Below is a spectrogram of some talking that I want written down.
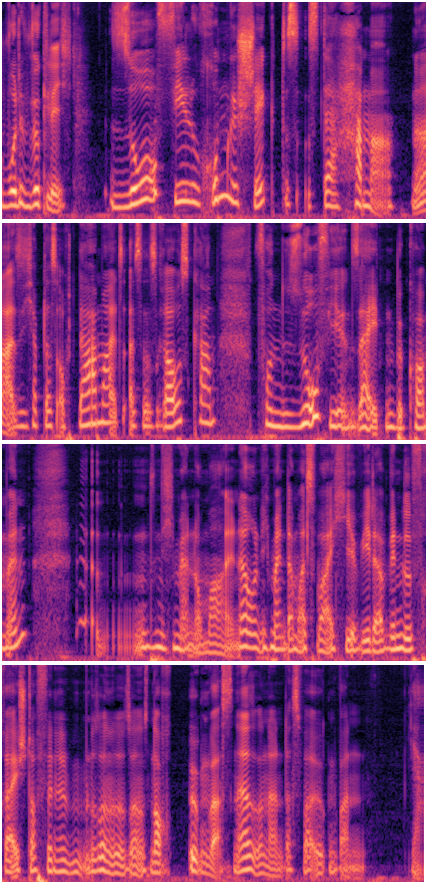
wurde wirklich so viel rumgeschickt. Das ist der Hammer. Ne? Also ich habe das auch damals, als das rauskam, von so vielen Seiten bekommen. Äh, nicht mehr normal. Ne? Und ich meine, damals war ich hier weder windelfrei, Stoffwindel, sondern noch irgendwas. Ne? Sondern das war irgendwann, ja,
